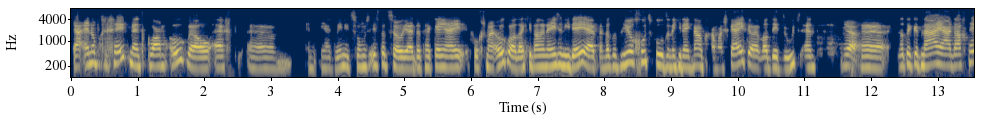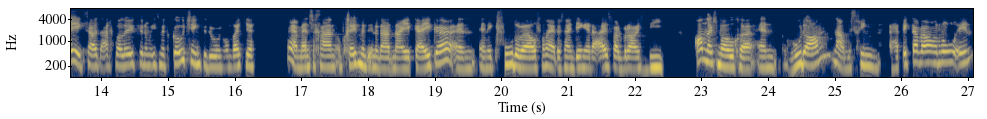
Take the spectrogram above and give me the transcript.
ja, en op een gegeven moment kwam ook wel echt. Um, en ja, ik weet niet, soms is dat zo. Ja, dat herken jij volgens mij ook wel. Dat je dan ineens een idee hebt en dat het heel goed voelt. En dat je denkt, nou, ik ga maar eens kijken wat dit doet. En ja. uh, dat ik het najaar dacht, hé, hey, ik zou het eigenlijk wel leuk vinden om iets met coaching te doen. Omdat je ja, mensen gaan op een gegeven moment inderdaad naar je kijken. En, en ik voelde wel van, nou ja, er zijn dingen in de uitvaartbranche die anders mogen. En hoe dan? Nou, misschien heb ik daar wel een rol in.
